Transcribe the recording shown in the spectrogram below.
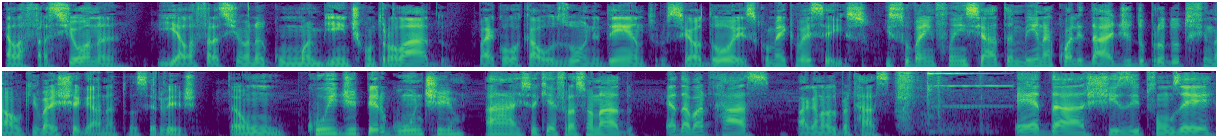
Ela fraciona e ela fraciona com um ambiente controlado? Vai colocar ozônio dentro, CO2? Como é que vai ser isso? Isso vai influenciar também na qualidade do produto final que vai chegar na tua cerveja. Então, cuide, pergunte. Ah, isso aqui é fracionado. É da Bart Haas. Paga nós, Bart Haas. É da XYZ.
